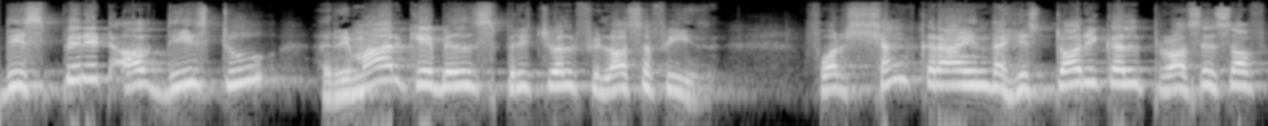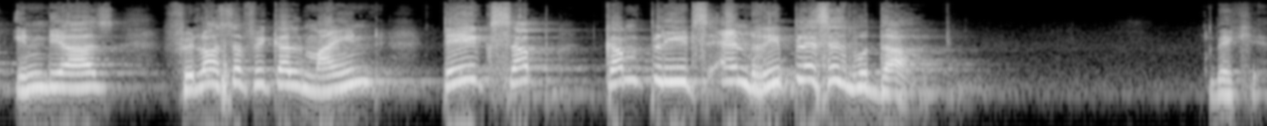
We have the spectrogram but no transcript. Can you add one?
द स्पिरिट ऑफ़ दीज टू रिमार्केबल स्पिरिचुअल फिलोसफीज फॉर शंकरा इन द हिस्टोरिकल प्रोसेस ऑफ़ इंडियाज फिलोसफिकल माइंड टेक्स अप कंप्लीट्स एंड रिप्लेसेस बुद्धा देखिए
